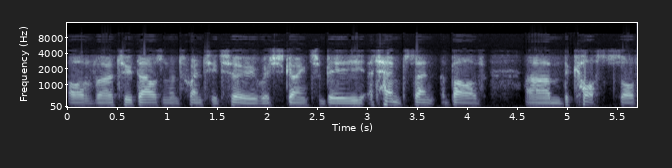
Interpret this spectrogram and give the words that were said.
of uh, 2022, which is going to be a 10% above um, the costs of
